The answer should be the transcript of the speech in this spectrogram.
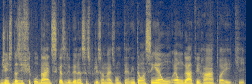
diante das dificuldades que as lideranças prisionais vão tendo. Então, assim, é um, é um gato e rato aí que,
